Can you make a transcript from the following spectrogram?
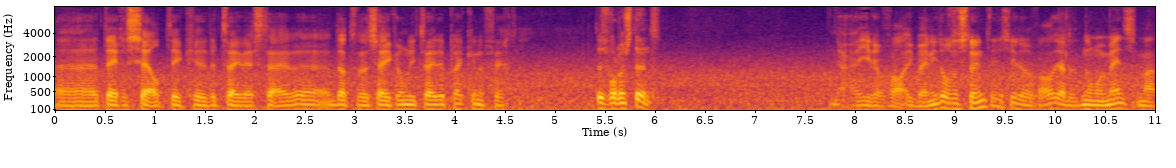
Uh, tegen Celtic, de twee wedstrijden, dat we zeker om die tweede plek kunnen vechten. Dus voor een stunt? Ja, in ieder geval. Ik weet niet of het stunt is, in ieder geval. Ja, dat noemen mensen. Maar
